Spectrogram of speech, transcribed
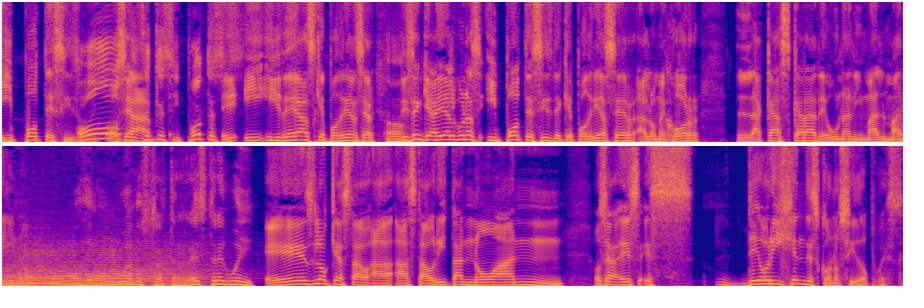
hipótesis. Oh, o sea, pensé que es hipótesis. y ideas que podrían ser. Oh. Dicen que hay algunas hipótesis de que podría ser a lo mejor la cáscara de un animal marino. O de un huevo extraterrestre, güey. Es lo que hasta, a- hasta ahorita no han. O sea, es, es de origen desconocido, pues.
